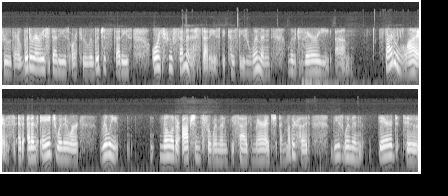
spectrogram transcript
through their literary studies or through religious studies or through feminist studies, because these women lived very um, startling lives at, at an age where there were really no other options for women besides marriage and motherhood. These women dared to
